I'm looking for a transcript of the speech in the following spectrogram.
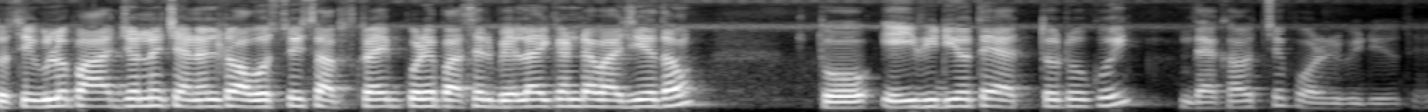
তো সেগুলো পাওয়ার জন্য চ্যানেলটা অবশ্যই সাবস্ক্রাইব করে পাশের বেল আইকনটা বাজিয়ে দাও। তো এই ভিডিওতে এতটুকুই। দেখা হচ্ছে পরের ভিডিওতে।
